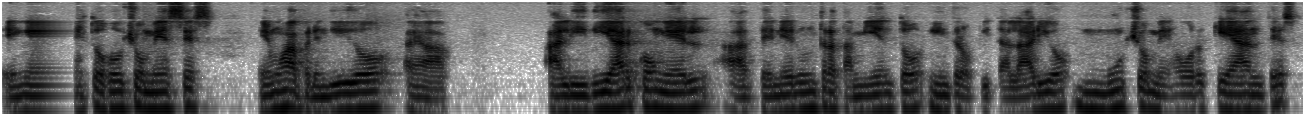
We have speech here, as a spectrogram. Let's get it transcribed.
En estos ocho meses hemos aprendido a, lidiar con él, a tener un tratamiento intrahospitalario mucho mejor que antes,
